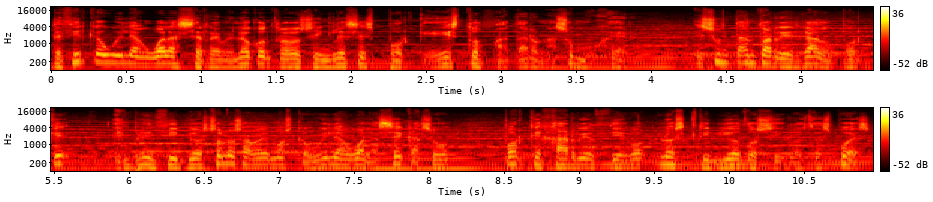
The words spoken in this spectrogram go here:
Decir que William Wallace se rebeló contra los ingleses porque estos mataron a su mujer es un tanto arriesgado porque, en principio, solo sabemos que William Wallace se casó porque Harry el Ciego lo escribió dos siglos después.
